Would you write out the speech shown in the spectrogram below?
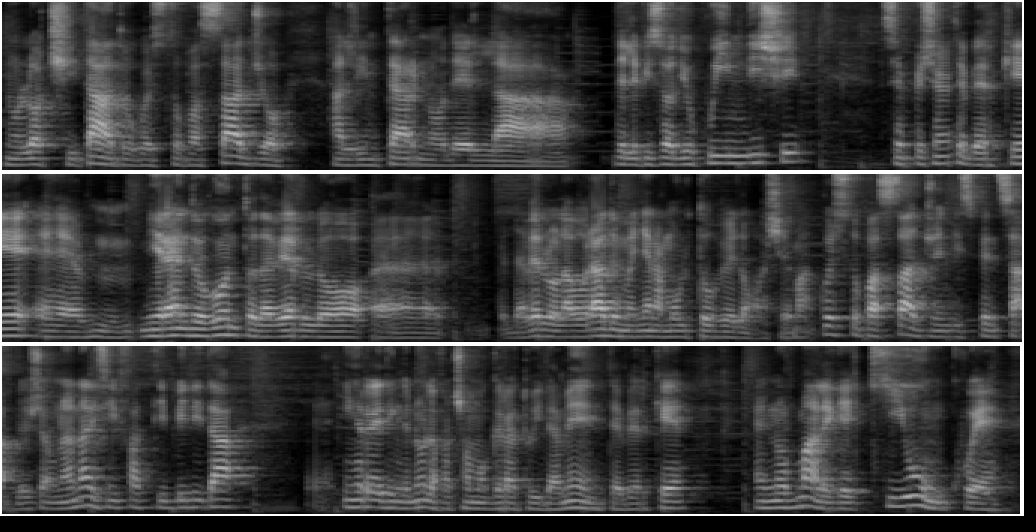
Non l'ho citato questo passaggio all'interno della, dell'episodio 15, semplicemente perché eh, mi rendo conto di averlo, eh, averlo lavorato in maniera molto veloce, ma questo passaggio è indispensabile, cioè un'analisi di fattibilità eh, in rating noi la facciamo gratuitamente perché è normale che chiunque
